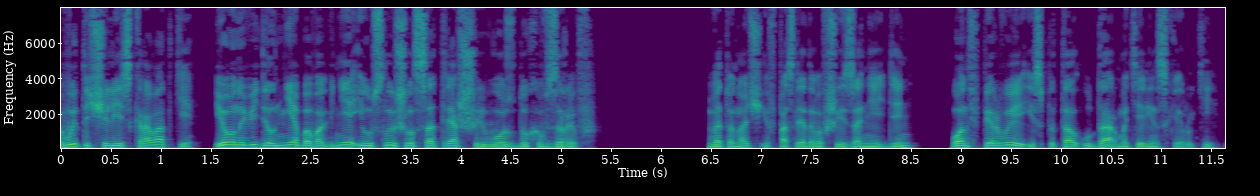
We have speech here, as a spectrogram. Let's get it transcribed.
вытащили из кроватки, и он увидел небо в огне и услышал сотрясший воздух взрыв. В эту ночь и в последовавший за ней день он впервые испытал удар материнской руки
